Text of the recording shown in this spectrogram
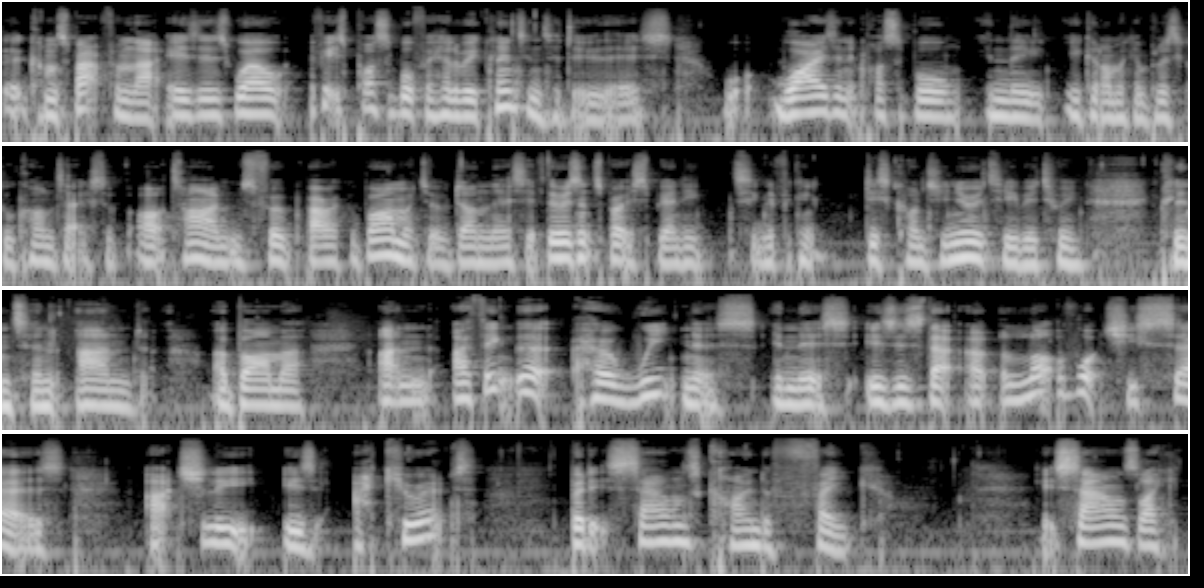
that comes back from that is, is well, if it's possible for Hillary Clinton to do this, why isn't it possible in the economic and political context of our times for Barack Obama to have done this? If there isn't supposed to be any significant discontinuity between Clinton and Obama, and I think that her weakness in this is is that a lot of what she says actually is accurate, but it sounds kind of fake. It sounds like it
